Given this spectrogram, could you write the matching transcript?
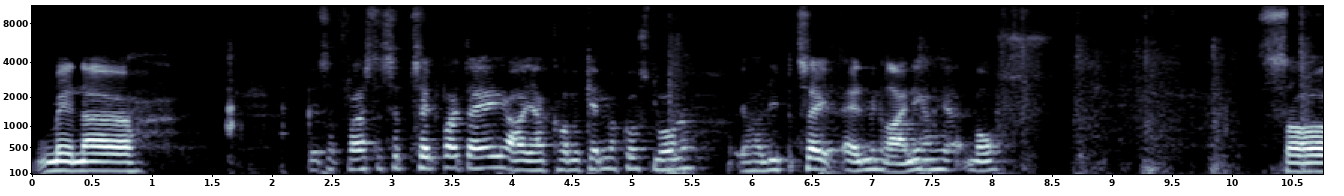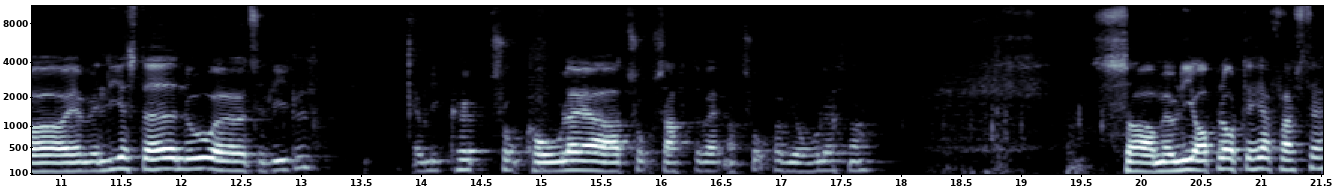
Men øh, det er så 1. september i dag, og jeg er kommet igennem august måned. Jeg har lige betalt alle mine regninger her i morges. Så jeg vil lige afsted nu øh, til Lidl. Jeg vil lige købe to cola og to saftevand og to ravioli og sådan noget. Så jeg vil lige uploade det her først her.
